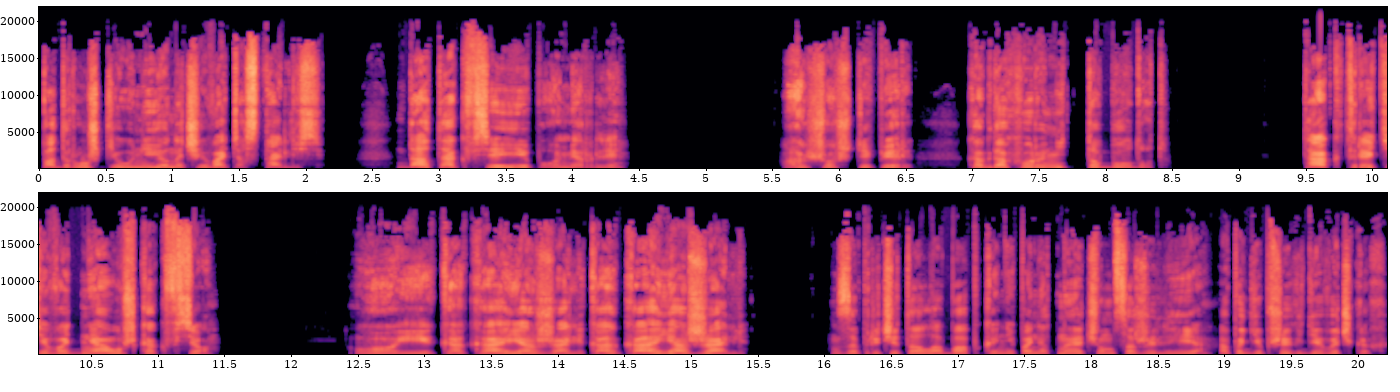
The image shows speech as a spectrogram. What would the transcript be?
подружки у нее ночевать остались. Да так все и померли. А что ж теперь, когда хоронить-то будут? Так третьего дня уж как все. Ой, какая жаль, какая жаль! Запричитала бабка, непонятно о чем сожалея, о погибших девочках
